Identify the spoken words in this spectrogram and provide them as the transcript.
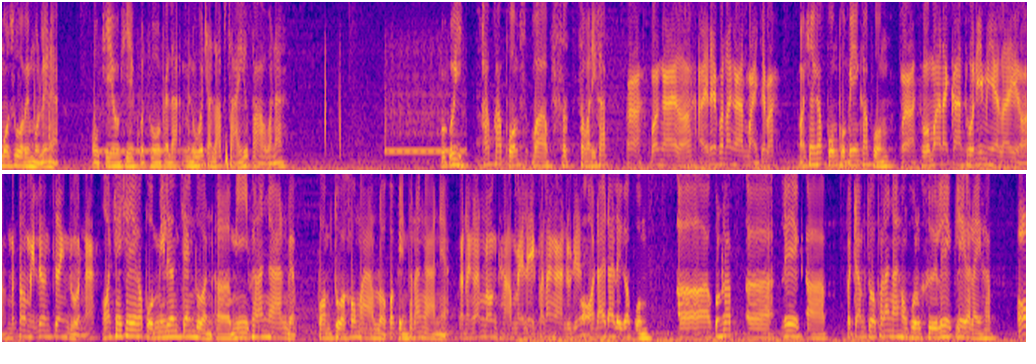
มั่วซั่วไปหมดเลยเนี่ยโอเคโอเค กดโทรไปละไม่รู้ว่าจะรับสายหรือเปล่าวะนะ อุ้ยครับครับผมว่าสสวัสดีครับว่าว่าไงเหรอไอ้ได้พนักงานใหม่ใช่ปะอ๋อใช่ครับผมผมเองครับผมว่าโทรมาในการโทรนี่มีอะไรเหรอมันต้องมีเรื่องแจ้งด่วนนะอ๋อใช่ใช่ครับผมมีเรื่องแจ้งด่วนเอ่อมีพนักงานแบบปลอมตัวเข้ามาหลอกว่าเป็นพนักงานเนี่ยพนักงานลองถามหมายเลขพนักงานดูดิอ๋อได้ได้เลยครับผมเอ่อคุณครับเอ่อเลขอ่าประจำตัวพนักงานของคุณคือเลขเลขอะไรครับอ๋อ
